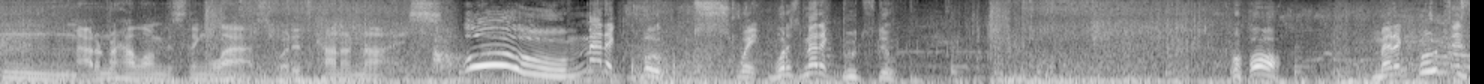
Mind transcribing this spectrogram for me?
Hmm, I don't know how long this thing lasts, but it's kind of nice. Ooh, medic boots. Wait, what does medic boots do? Oh, medic boots is!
